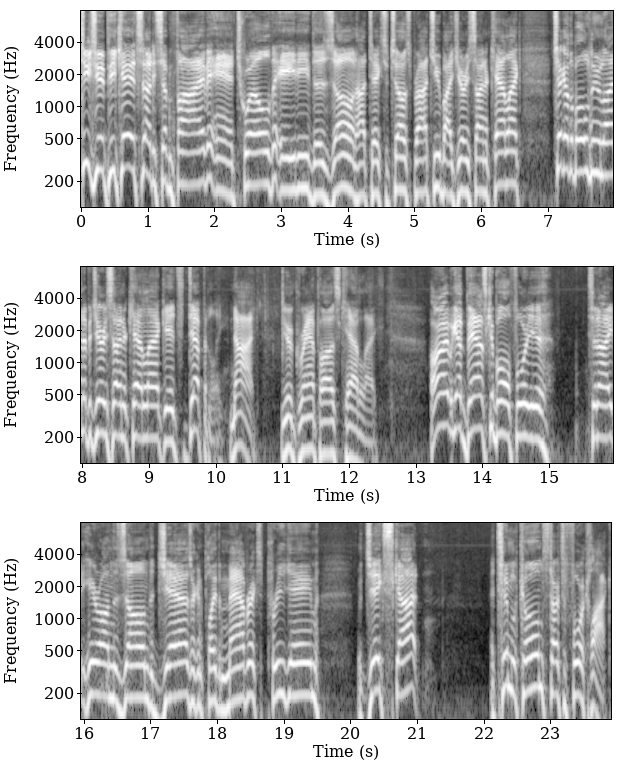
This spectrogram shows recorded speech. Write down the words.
DJ PK, it's 97.5 and 1280 The Zone. Hot Takes or Toast brought to you by Jerry Seiner Cadillac. Check out the bold new lineup at Jerry Seiner Cadillac. It's definitely not your grandpa's Cadillac. All right, we got basketball for you tonight here on The Zone. The Jazz are going to play the Mavericks pregame with Jake Scott. And Tim Lacombe starts at 4 o'clock.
